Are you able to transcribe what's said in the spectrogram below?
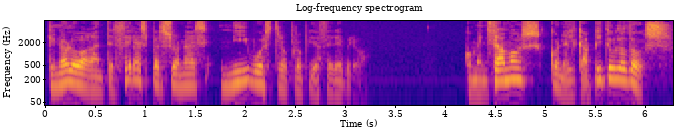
que no lo hagan terceras personas ni vuestro propio cerebro. Comenzamos con el capítulo 2.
